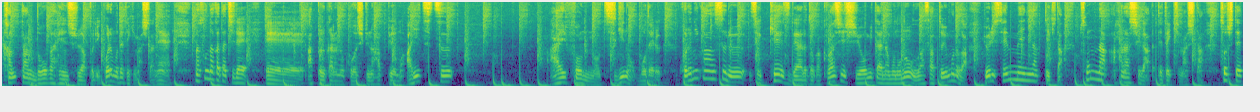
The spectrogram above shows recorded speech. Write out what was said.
簡単動画編集アプリ、これも出てきましたね。まあ、そんな形で、えー、アップルからの公式の発表もありつつ、iPhone の次のモデル。これに関する設計図であるとか詳しい仕様みたいなものの噂というものがより鮮明になってきた。そんな話が出てきました。そして、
